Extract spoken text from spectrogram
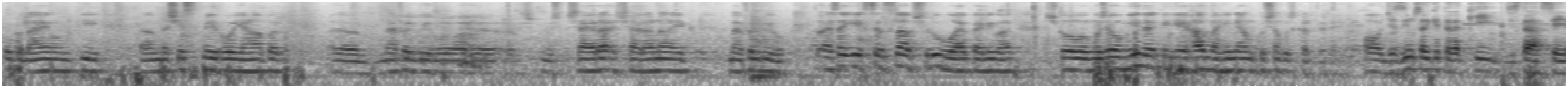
को बुलाएँ, उनकी नशिस्त भी हो यहाँ पर महफिल भी हो और शायरा शायराना एक महफिल भी हो। तो ऐसा ही एक सिलसिला अब शुरू हुआ है पहली बार तो मुझे उम्मीद है कि ये हर महीने हम कुछ ना कुछ करते रहेंगे। और जजीम सर की तरक्की जिस तरह से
